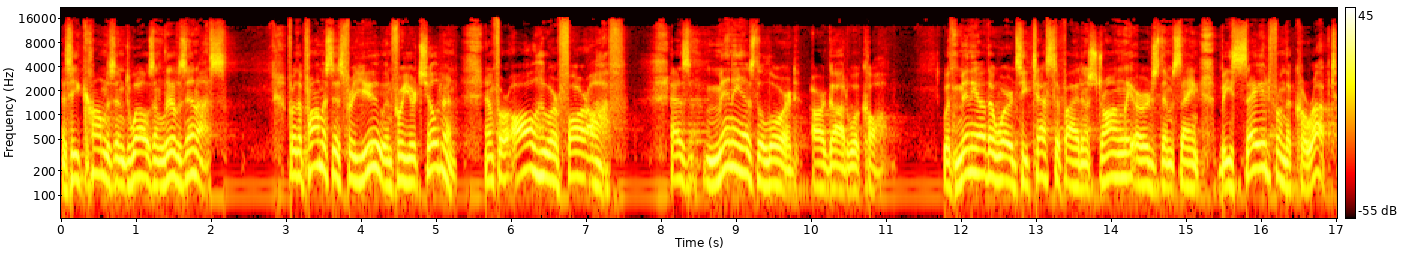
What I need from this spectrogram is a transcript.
as He comes and dwells and lives in us. For the promise is for you and for your children and for all who are far off, as many as the Lord our God will call. With many other words, he testified and strongly urged them, saying, Be saved from the corrupt.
